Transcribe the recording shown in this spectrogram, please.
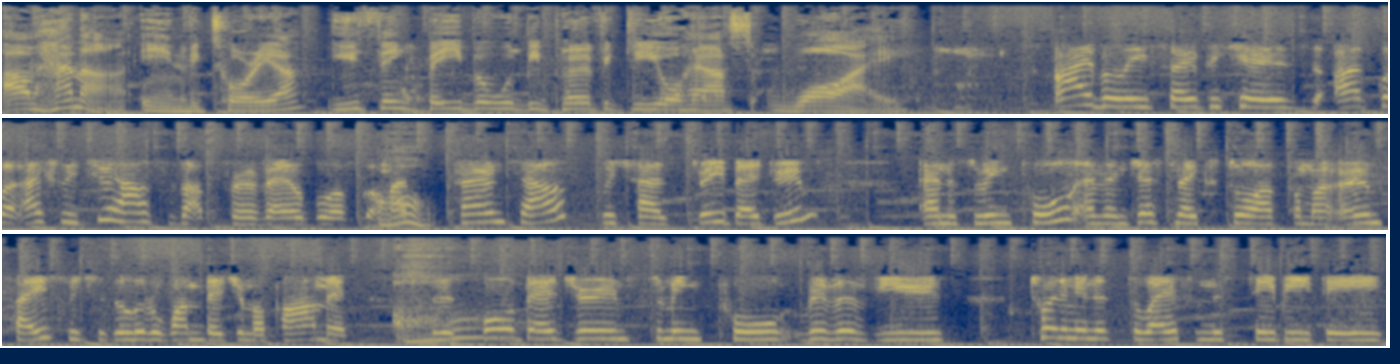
Um, Hannah in Victoria, you think Bieber would be perfect to your house? Why? I believe so because I've got actually two houses up for available. I've got Oh. my parents' house, which has three bedrooms and a swimming pool, and then just next door I've got my own place, which is a little one-bedroom apartment. So Oh. there's four bedrooms, swimming pool, river views, 20 minutes away from the CBD.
